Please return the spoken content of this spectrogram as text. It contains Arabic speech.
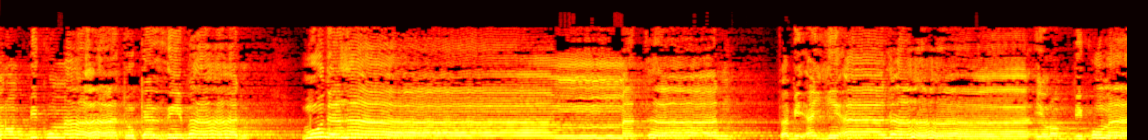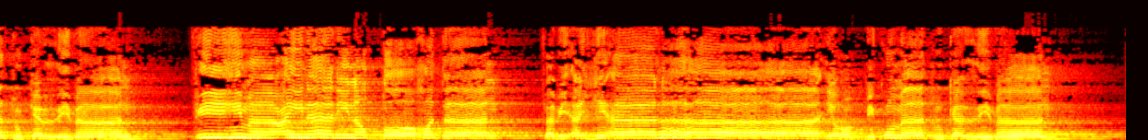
ربكما تكذبان مدهامتان فبأي آلاء ربكما تكذبان فيهما عينان نضاختان فبأي آلاء ربكما تكذبان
